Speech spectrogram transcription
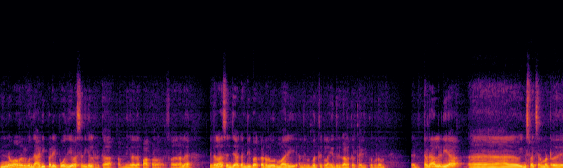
இன்னும் அவர்களுக்கு வந்து அடிப்படை போதிய வசதிகள் இருக்கா அப்படிங்கிறத பார்க்கணும். ஸோ அதனால் இதெல்லாம் செஞ்சால் கண்டிப்பாக கடலூர் மாதிரி அந்த விபத்துக்கெல்லாம் எதிர்காலத்தில் தவிர்க்கப்படும். தடாலடியாக இன்ஸ்பெக்ஷன் பண்ணுறது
